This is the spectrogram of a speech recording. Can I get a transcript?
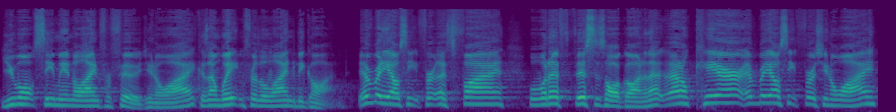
you won't see me in the line for food. You know why? Because I'm waiting for the line to be gone. Everybody else eat first. That's fine. Well, what if this is all gone? And that, I don't care. Everybody else eat first. You know why?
